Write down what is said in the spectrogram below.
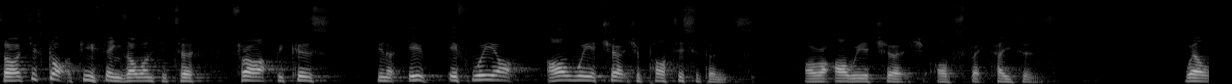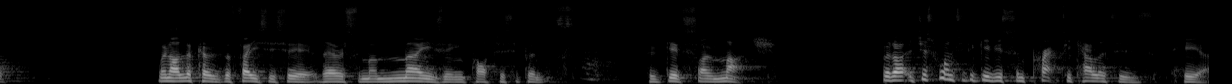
So I've just got a few things I wanted to throw up because, you know, if, if we are, are we a church of participants or are we a church of spectators? Well, when I look over the faces here, there are some amazing participants who give so much. But I just wanted to give you some practicalities here.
